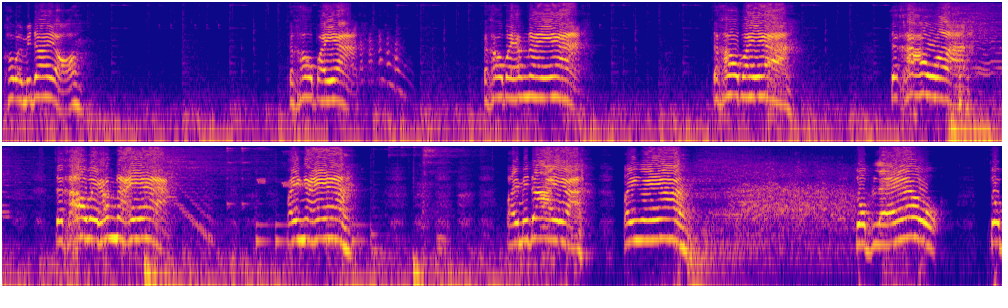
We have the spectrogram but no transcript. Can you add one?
เข้าไปไม่ได้เหรอ จะเข้าไปอะจะเข้าไปข้างในอะจะเข้าไปอะจะเข้าอะจะเข้าไปข้างในอะไปไงอะไปไม่ได้อะไปไงอะจบแล้ว จบ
